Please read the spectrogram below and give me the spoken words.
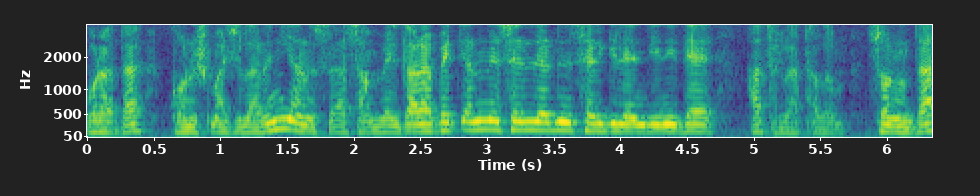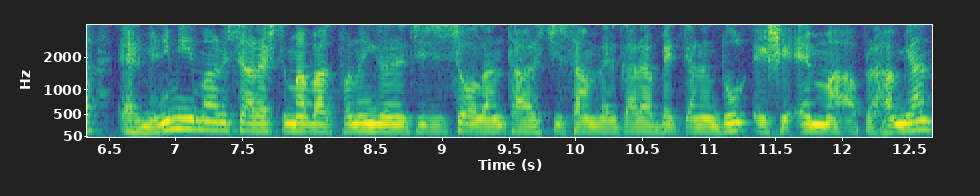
Burada konuşmacıların yanı sıra Samuel Garabetyan'ın eserlerinin sergilendiğini de hatırlatalım. Sonunda Ermeni Mimarisi Araştırma Vakfı'nın yöneticisi olan tarihçi Samuel Garabetyan'ın dul eşi Emma Abrahamyan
